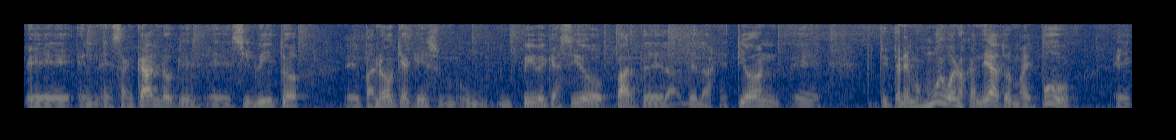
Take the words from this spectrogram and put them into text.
eh, en, en San Carlos, que es eh, Silvito eh, Panoquia, que es un, un- un pibe que ha sido parte de la, de la gestión. Eh, te- tenemos muy buenos candidatos en Maipú, eh,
